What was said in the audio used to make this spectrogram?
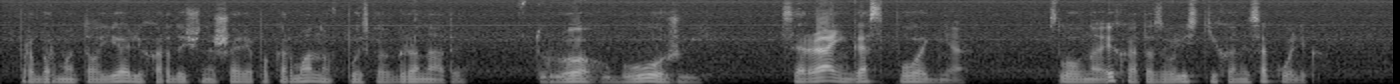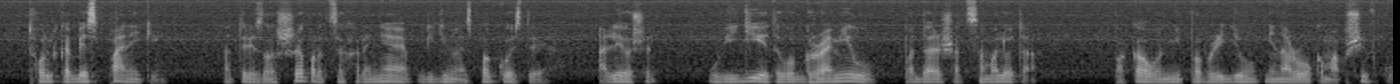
– пробормотал я, лихорадочно шаря по карманам в поисках гранаты. «Страх божий!» Срань господня!» Словно эхо отозвались Тихон и Соколик. «Только без паники!» — отрезал Шепард, сохраняя ледяное спокойствие. «Алешин, уведи этого громилу подальше от самолета, пока он не повредил ненароком обшивку.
